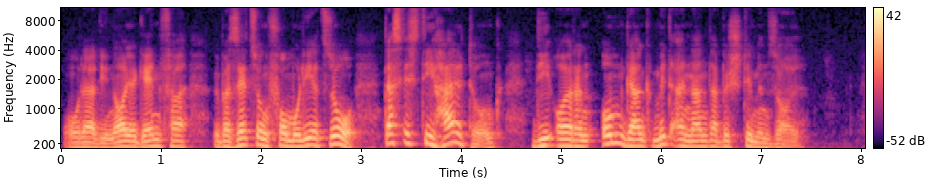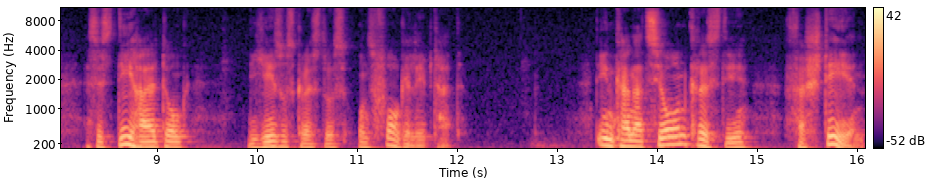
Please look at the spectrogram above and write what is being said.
Oder die neue Genfer Übersetzung formuliert so, das ist die Haltung, die euren Umgang miteinander bestimmen soll. Es ist die Haltung, die Jesus Christus uns vorgelebt hat. Die Inkarnation Christi verstehen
